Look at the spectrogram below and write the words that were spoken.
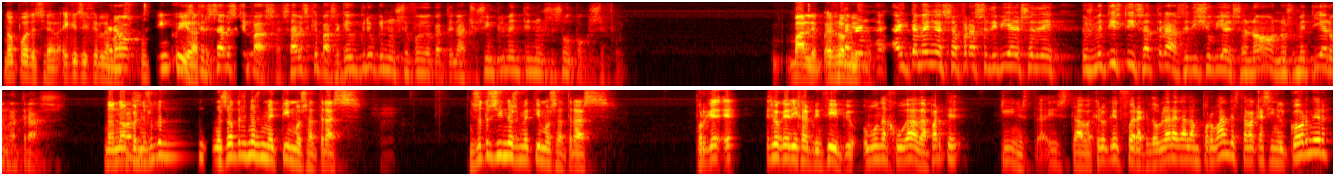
No puede ser, hay que exigirle Pero, más. Un 5 y Mister, gracias. sabes que pasa? Sabes que pasa? Que eu creo que non se foi o Catenacho, simplemente non se soupo que se foi. Vale, é lo tamén, mismo. Eh, hai tamén esa frase de Bielsa de os metisteis atrás, e dixo Bielsa, no, nos metieron atrás. No, no, pero nosotros, nosotros nos metimos atrás. Nosotros sí nos metimos atrás. Porque es lo que dije al principio. Hubo una jugada, aparte, ¿quién está? Ahí estaba? Creo que fuera que doblara Galán por banda, estaba casi en el córner.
